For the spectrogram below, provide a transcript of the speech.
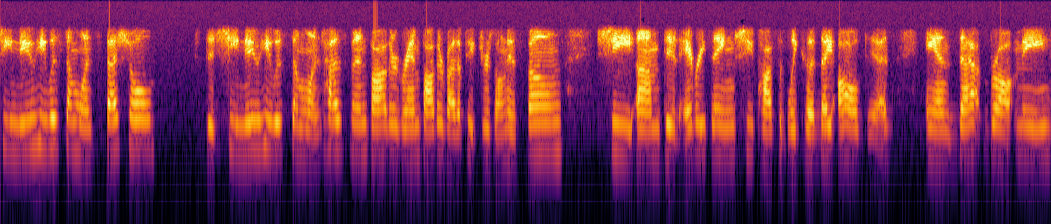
she knew he was someone special, that she knew he was someone's husband, father, grandfather by the pictures on his phone. She um, did everything she possibly could. They all did. And that brought me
